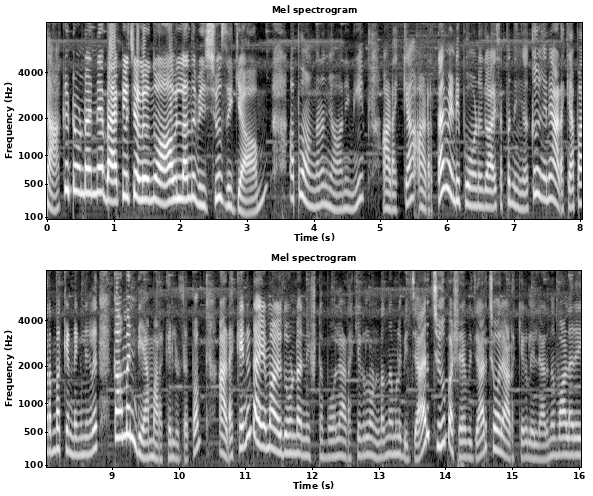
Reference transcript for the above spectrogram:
ചാക്കിട്ടുകൊണ്ട് തന്നെ ബാക്കിൽ ചെളിയൊന്നും ആവില്ല എന്ന് വിശ്വസിക്കാം. അപ്പോൾ അങ്ങനെ ഞാനിനി അടയ്ക്ക അടർത്താൻ വേണ്ടി പോവാണ് ഗായ്സ് അപ്പോൾ നിങ്ങൾക്കും ഇങ്ങനെ അടയ്ക്കാപ്പറമ്പൊക്കെ ഉണ്ടെങ്കിൽ നിങ്ങൾ കമന്റ് ചെയ്യാൻ മറക്കല്ലോട്ടോ ഇപ്പം അടയ്ക്കേന്റെ ടൈം ആയതുകൊണ്ട് തന്നെ ഇഷ്ടംപോലെ അടയ്ക്കകളുണ്ടെന്ന് നമ്മൾ വിചാരിച്ചു. പക്ഷേ വിചാരിച്ച പോലെ അടയ്ക്കകളില്ലായിരുന്നു. വളരെ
